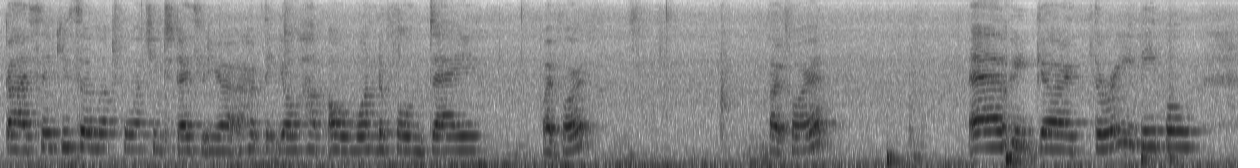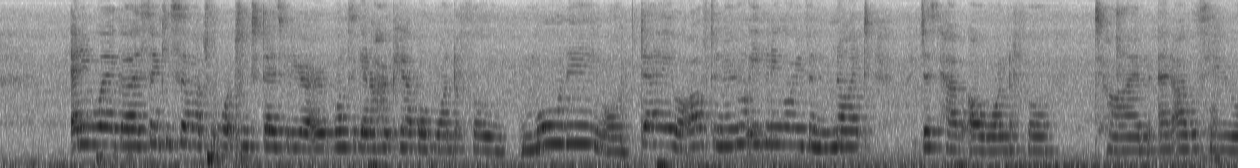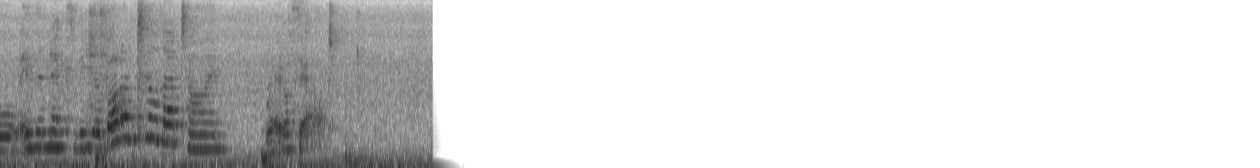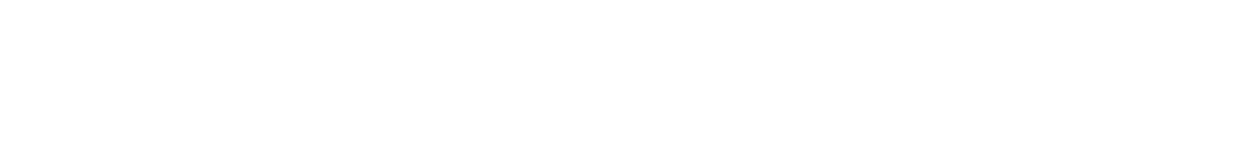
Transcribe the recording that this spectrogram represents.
Guys, thank you so much for watching today's video. I hope that you'll have a wonderful day. Wait for it. Wait for it. There we go. Three people. Anyway guys, thank you so much for watching today's video. Once again, I hope you have a wonderful morning or day or afternoon or evening or even night. Just have a wonderful time and I will see you all in the next video. But until that time, Rados out.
